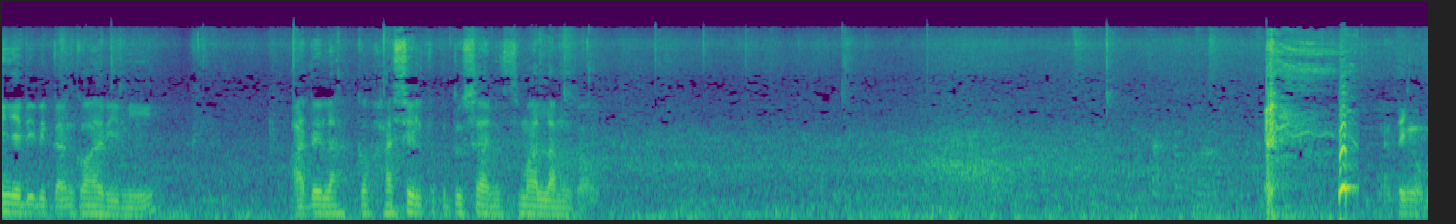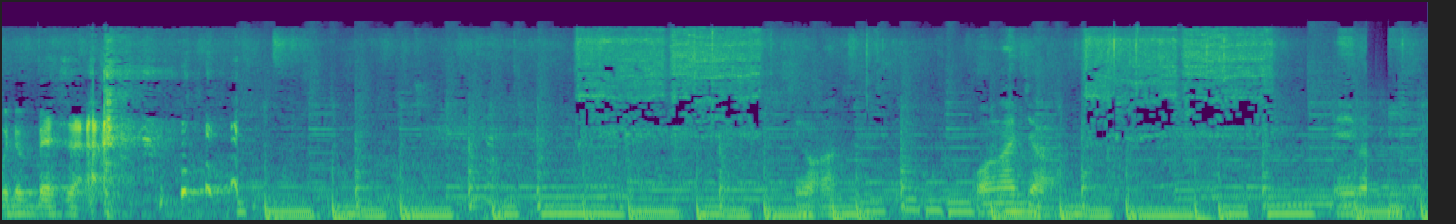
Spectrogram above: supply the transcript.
Yang jadi dekat kau hari ni adalah hasil keputusan semalam kau. Nak tengok benda best lah. Tengok ah. Orang ajar. Eh, babi.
